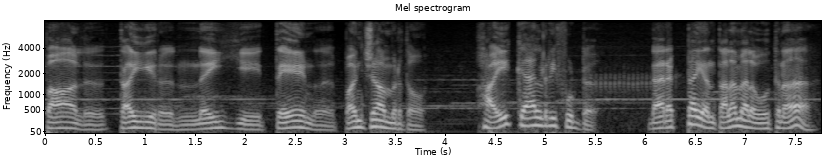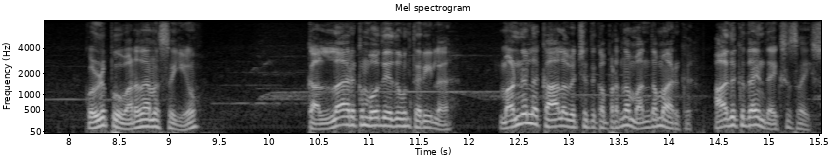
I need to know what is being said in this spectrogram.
பால் தயிர் நெய் தேன் பஞ்சாமிர்தம். ஹை கேலரி ஃபுட்டு டைரக்டா என் தலை மேல ஊத்துனா கொழுப்பு வரதானே செய்யும்? கல்லா இருக்கும்போது எதுவும் தெரியல. மண்ணுல காலை வச்சதுக்கு அப்புறம் தான் மந்தமா இருக்கு. அதுக்கு தான் இந்த எக்ஸசைஸ்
